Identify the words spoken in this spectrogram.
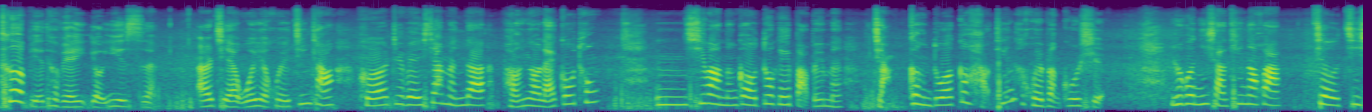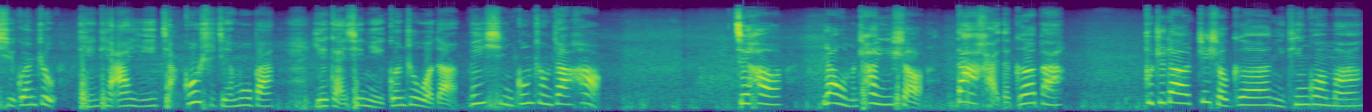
特别特别有意思，而且我也会经常和这位厦门的朋友来沟通。嗯，希望能够多给宝贝们讲更多更好听的绘本故事。如果你想听的话，就继续关注甜甜阿姨讲故事节目吧。也感谢你关注我的微信公众账号。最后，让我们唱一首《大海的歌》吧。不知道这首歌你听过吗？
